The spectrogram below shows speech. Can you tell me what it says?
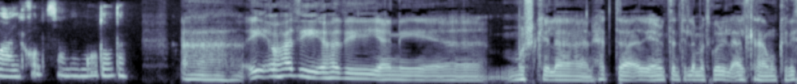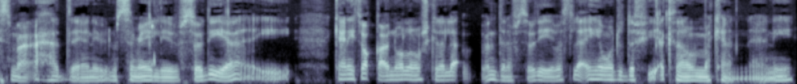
وعي خالص عن الموضوع ده. آه وهذه هذه يعني آه مشكلة. يعني حتى يعني أنت لما تقولي الكلام ممكن يسمع أحد يعني المستمعين اللي في السعودية كان يتوقع إنه والله المشكلة لا عندنا في السعودية بس لا هي موجودة في أكثر من مكان يعني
